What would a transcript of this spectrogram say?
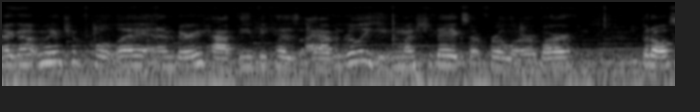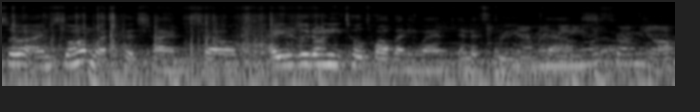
I got my Chipotle and I'm very happy because I haven't really eaten much today except for a Larabar. But also, I'm still on West Coast time, so I usually don't eat till 12 anyway, and it's 3 Yeah, my now, meeting was so. throwing me off.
